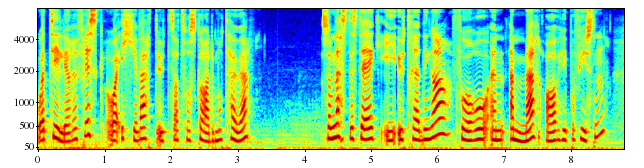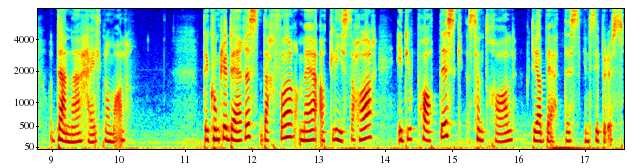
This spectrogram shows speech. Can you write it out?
Hun er tidligere frisk og har ikke vært utsatt for skade mot hodet. Som neste steg i utredninga får hun en MR av hypofysen, og denne er helt normal. Det konkluderes derfor med at Lise har idiopatisk sentral diabetes insipidus.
